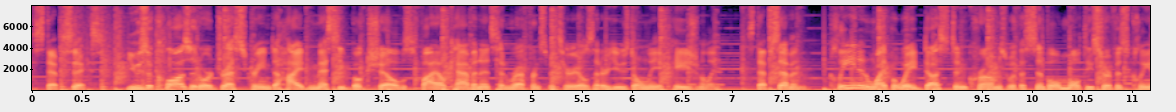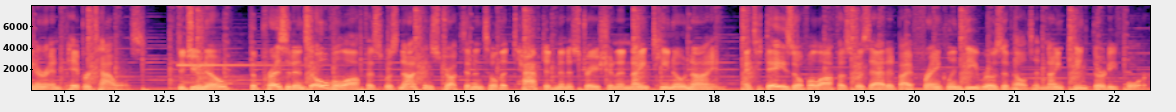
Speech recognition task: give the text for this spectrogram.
Step 6. Use a closet or dress screen to hide messy bookshelves, file cabinets, and reference materials that are used only occasionally. Step 7. Clean and wipe away dust and crumbs with a simple multi-surface cleaner and paper towels. Did you know? The President's Oval Office was not constructed until the Taft administration in 1909, and today's Oval Office was added by Franklin D. Roosevelt in 1934.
